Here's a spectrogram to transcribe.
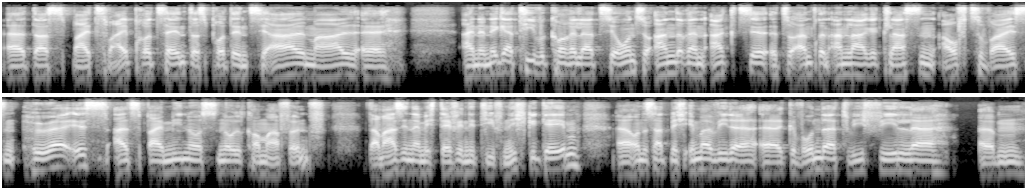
dass bei zwei Prozent das Potenzial mal eine negative Korrelation zu anderen Aktien, äh, zu anderen Anlageklassen aufzuweisen höher ist als bei minus 0,5. Da war sie nämlich definitiv nicht gegeben. Äh, und es hat mich immer wieder äh, gewundert, wie viele ähm,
